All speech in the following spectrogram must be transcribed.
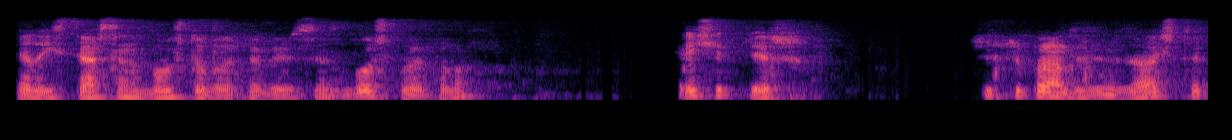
Ya da isterseniz boş da bırakabilirsiniz. Boş bırakalım. Eşittir. Süslü parantezimizi açtık.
